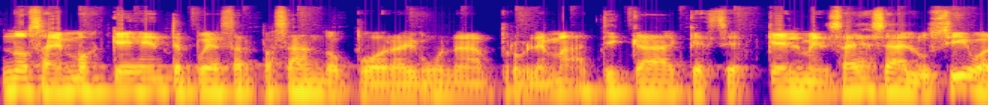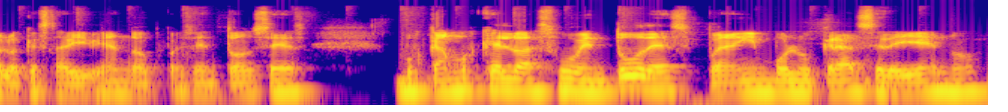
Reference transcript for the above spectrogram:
no sabemos qué gente puede estar pasando por alguna problemática, que, que el mensaje sea alusivo a lo que está viviendo, pues entonces buscamos que las juventudes puedan involucrarse de lleno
